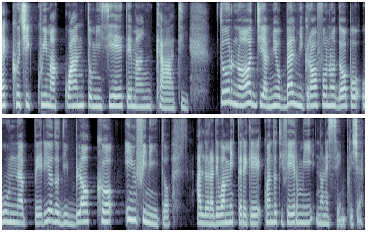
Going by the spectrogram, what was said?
Eccoci qui, ma quanto mi siete mancati! Torno oggi al mio bel microfono dopo un periodo di blocco infinito. Allora, devo ammettere che quando ti fermi non è semplice.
